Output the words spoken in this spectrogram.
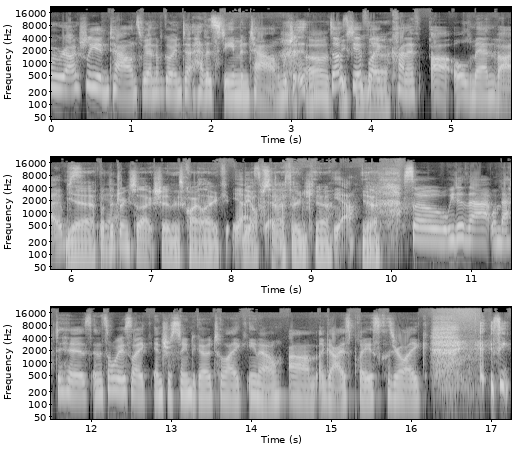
we were actually in town, so we ended up going to Head of Steam in town, which Oh, does decent, give like kind of uh, old man vibes. Yeah, but the drink selection is quite like Yeah, the opposite. good. I think. Yeah. Yeah. Yeah. So we did that, went back to his, and it's always like interesting to go to like, you know, um, a guy's place because you're like, see,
